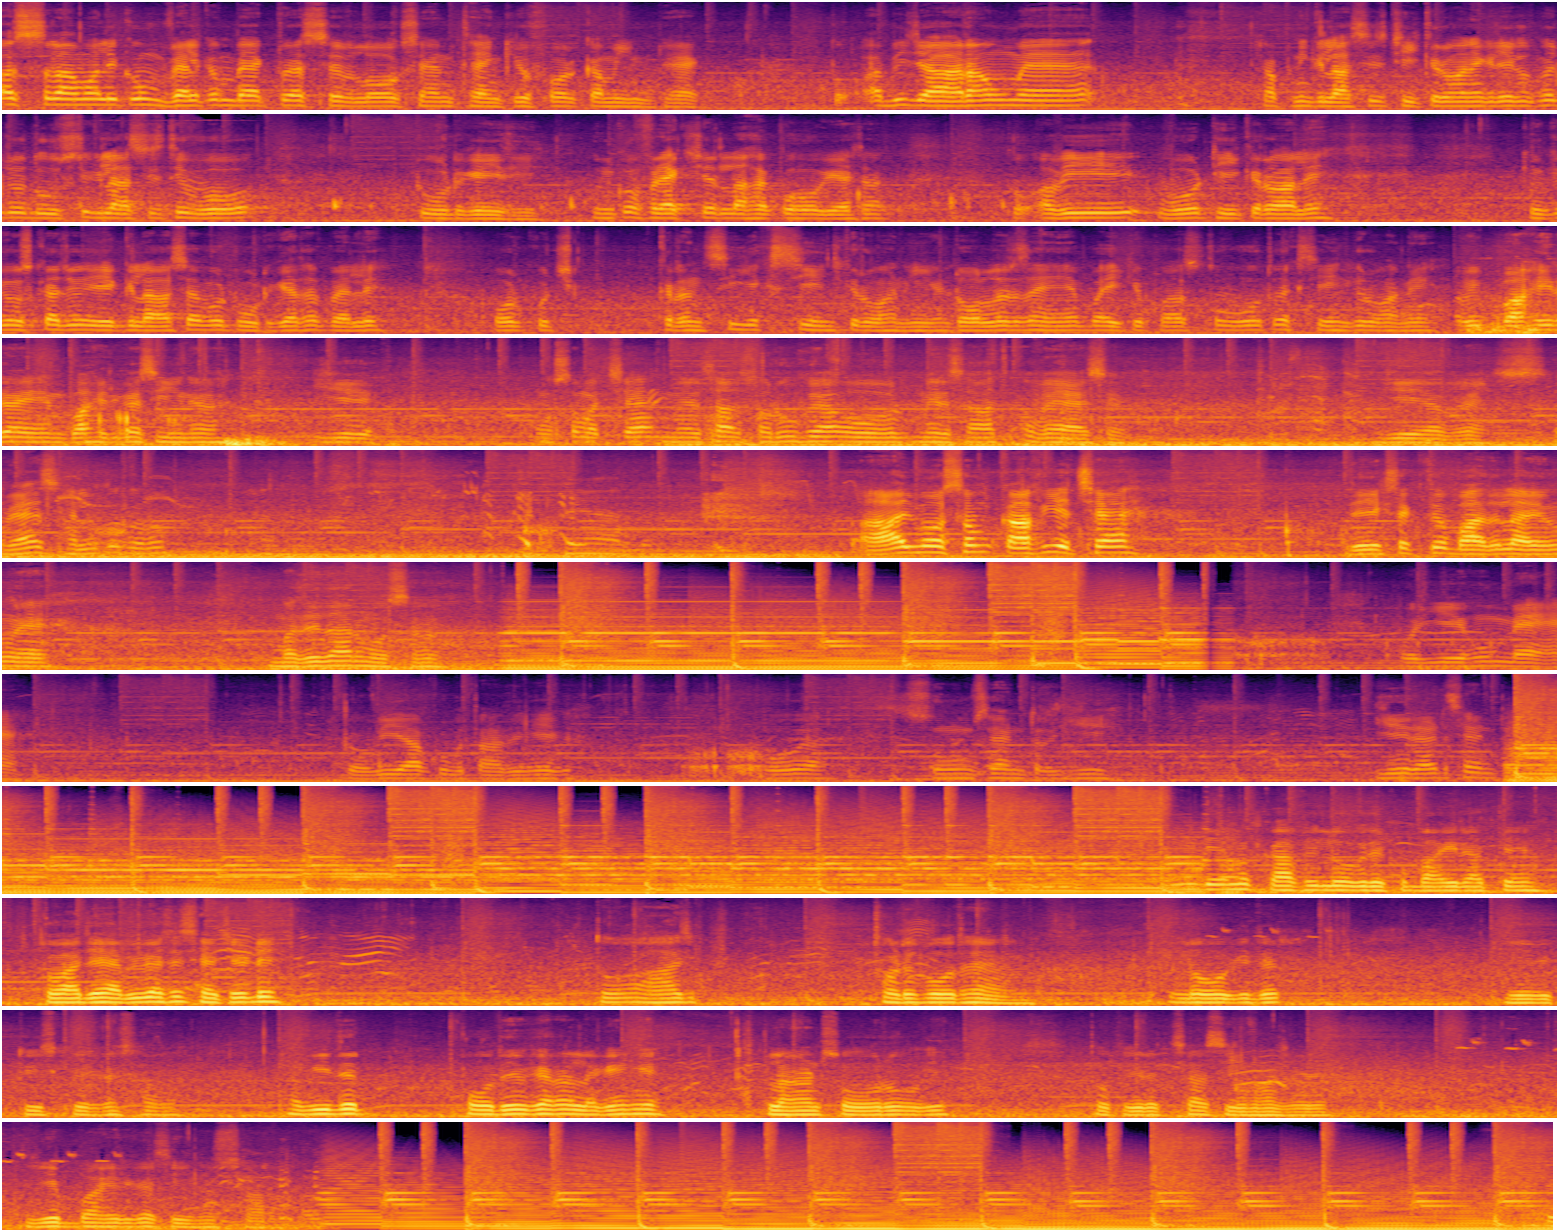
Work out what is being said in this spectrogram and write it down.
अस्सलाम वालेकुम welcome back to S vlogs and thank you for coming back तो अभी जा रहा हूँ मैं अपनी ग्लासेस ठीक करवाने के लिए क्योंकि जो दूसरी ग्लासेस थी वो टूट गई थी। उनको फ्रैक्चर लाक हो गया था। तो अभी वो ठीक करवा लें, क्योंकि उसका जो एक गिलास है वो टूट गया था पहले और कुछ करेंसी एक्सचेंज करवानी है। डॉलर्स आए हैं, भाई के पास तो वो तो एक्सचेंज करवाने हैं। अभी बाहर आए हैं, बाहर का सीन है। ये मौसम अच्छा है, मेरे साथ फ़रूख है और मेरे साथ अवैस है। ये अवैस अवैस हेलो तो करो। आज मौसम काफ़ी अच्छा है। देख सकते हो, बादल आए हुए हैं। मज़ेदार मौसम। और ये हूँ मैं। तो भी आपको बता देंगे वो है सूम सेंटर ये ये रेड सेंटर डे में काफ़ी लोग देखो बाहर आते हैं। तो आज है अभी वैसे सैटरडे तो आज थोड़े बहुत हैं लोग इधर। ये विक्ट्री स्केयर का सारा। अभी इधर पौधे वगैरह लगेंगे प्लांट्स और होगी तो फिर अच्छा सीन हो जाएगा। ये बाहर का सीन है सारा।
